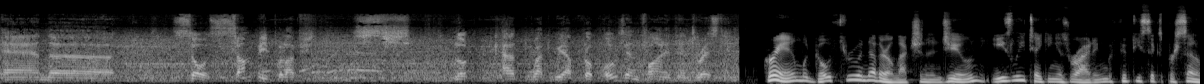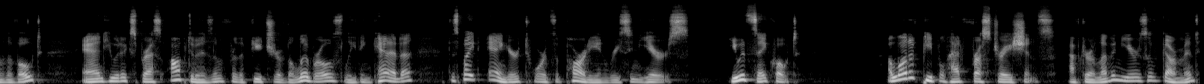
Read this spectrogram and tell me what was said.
And uh, so some people have looked at what we have proposed and find it interesting. Graham would go through another election in June, easily taking his riding with 56% of the vote, and he would express optimism for the future of the Liberals leading Canada, despite anger towards the party in recent years. He would say, quote, A lot of people had frustrations. After 11 years of government,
